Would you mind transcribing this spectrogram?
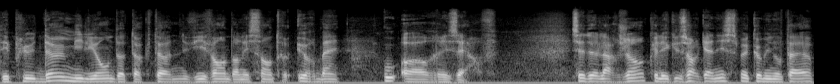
des plus d'un million d'Autochtones vivant dans les centres urbains ou hors réserve. C'est de l'argent que les organismes communautaires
